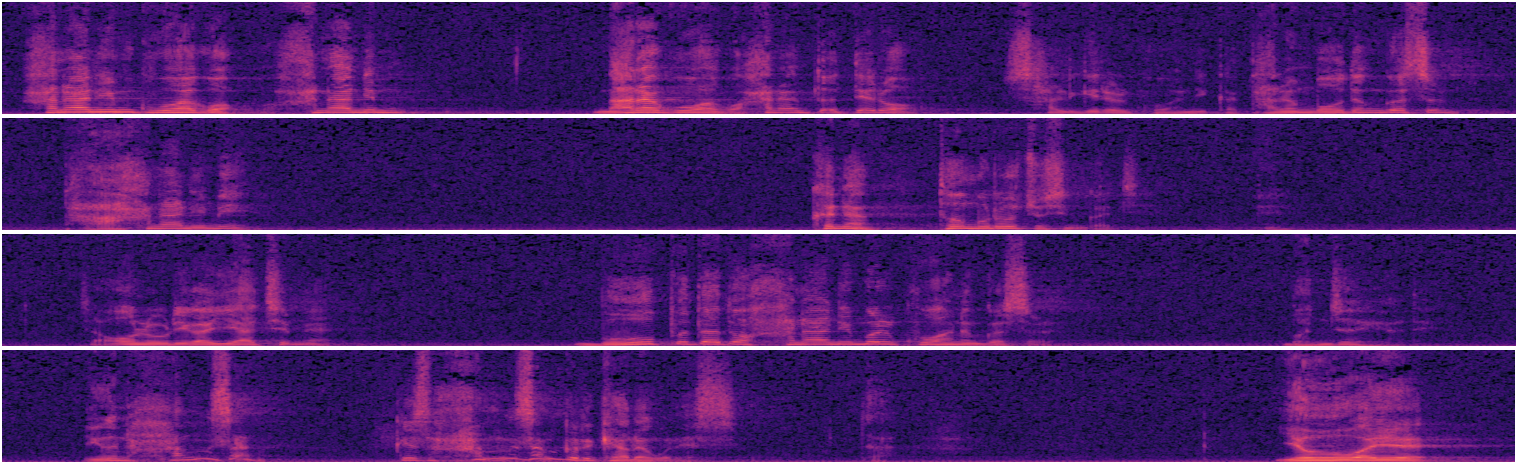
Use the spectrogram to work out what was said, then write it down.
하나님 구하고 하나님 나라 구하고 하나님 뜻대로 살기를 구하니까 다른 모든 것은 다 하나님이 그냥 덤으로 주신 거지. 자, 오늘 우리가 이 아침에 무엇보다도 하나님을 구하는 것을 먼저 해야 돼. 이건 항상 그래서 항상 그렇게 하라고 그랬어. 자, 여호와의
